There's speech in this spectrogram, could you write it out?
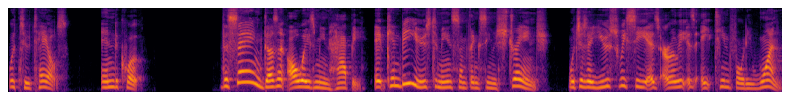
with two tails. End quote. The saying doesn't always mean happy. It can be used to mean something seems strange, which is a use we see as early as 1841.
